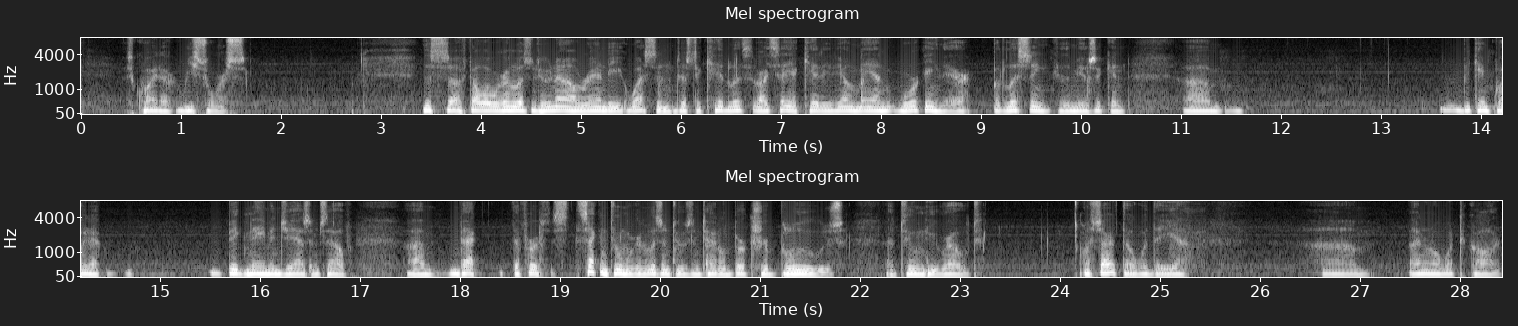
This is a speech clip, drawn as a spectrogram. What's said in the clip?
it was quite a resource. This uh, fellow we're going to listen to now, Randy Weston, just a kid, listen, I say a kid, a young man working there, but listening to the music and um, became quite a big name in jazz himself. Um, in fact, the first, second tune we're going to listen to is entitled Berkshire Blues, a tune he wrote. We'll start though with the, uh, um, I don't know what to call it,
